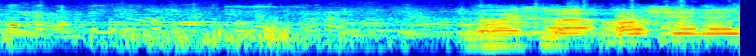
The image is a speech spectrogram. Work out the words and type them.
dlatego mówię to po początku. 28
